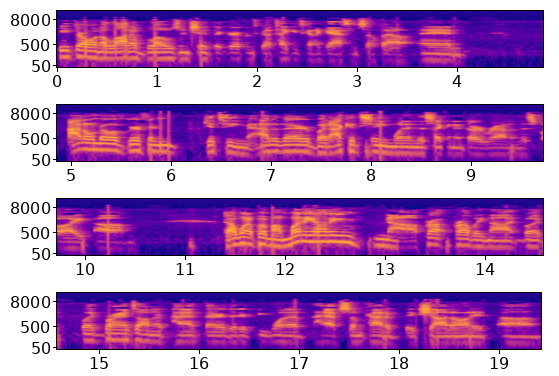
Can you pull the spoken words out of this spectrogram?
be throwing a lot of blows and shit that Griffin's gonna take. He's gonna gas himself out, and I don't know if Griffin gets him out of there, but I could see him winning the second and third round in this fight. Um, do I want to put my money on him? Nah, pro- probably not. But but Brad's on a path there that if you want to have some kind of big shot on it, um,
